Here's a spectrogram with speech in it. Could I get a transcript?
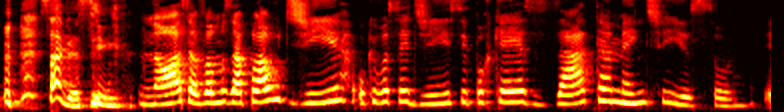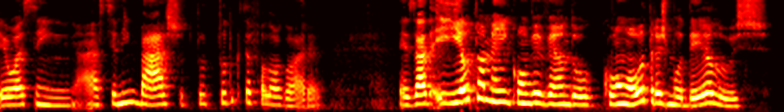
Sabe assim? Nossa, vamos aplaudir o que você disse, porque é exatamente isso. Eu, assim, assino embaixo tudo que você falou agora. Exato. E eu também convivendo com outras modelos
